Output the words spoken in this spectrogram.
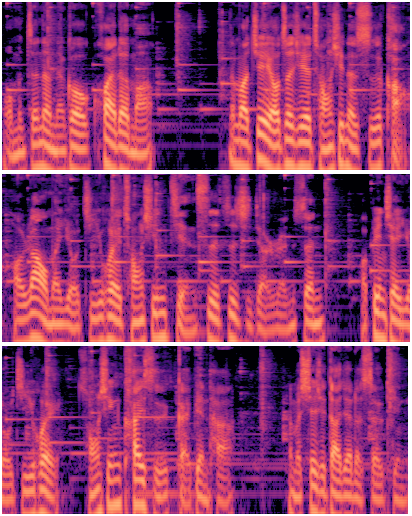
我们真的能够快乐吗？那么借由这些重新的思考，哦，让我们有机会重新检视自己的人生，哦，并且有机会重新开始改变它。那么谢谢大家的收听。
